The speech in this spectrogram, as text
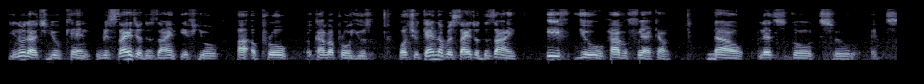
you know that you can resize your design if you are a pro a Canva Pro user, but you cannot resize your design if you have a free account. Now let's go to it.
